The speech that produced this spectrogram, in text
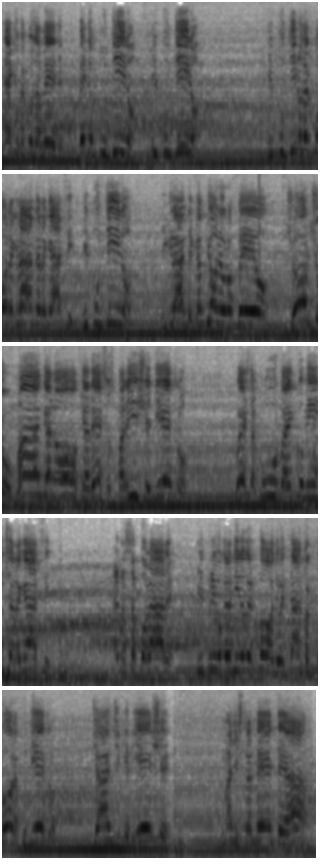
ecco che cosa vede, vede un puntino, il puntino, il puntino del cuore grande ragazzi, il puntino, il grande campione europeo Giorgio Mangano che adesso sparisce dietro. Questa curva e incomincia ragazzi ad assaporare il primo gradino del podio. Intanto ancora qui dietro Giangi che riesce magistralmente a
